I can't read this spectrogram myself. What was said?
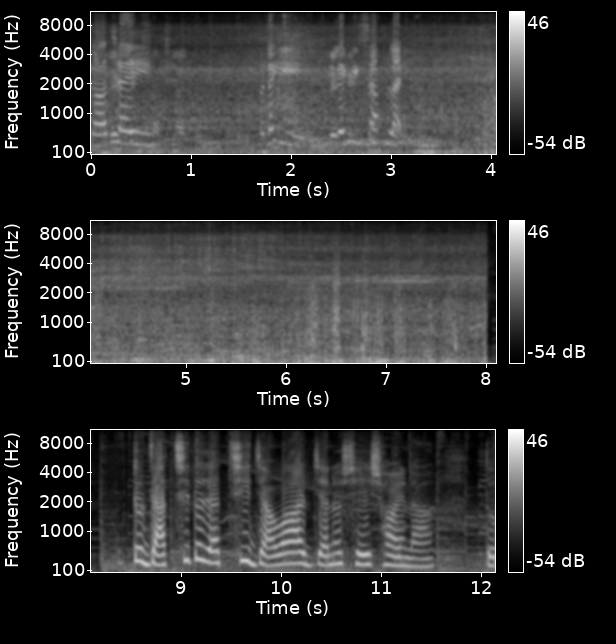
কাঁচা ইট ওটা কি? ইলেকট্রিক সাপ্লাই তো যাচ্ছি তো যাচ্ছি যাওয়ার যেন শেষ হয় না। তো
